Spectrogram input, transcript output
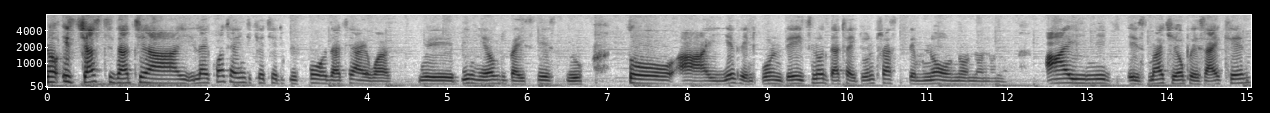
No, it's just that, uh, like what I indicated before, that I was uh, being helped by CSU. So I haven't gone there. It's not that I don't trust them. No, no, no, no, no. I need as much help as I can.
